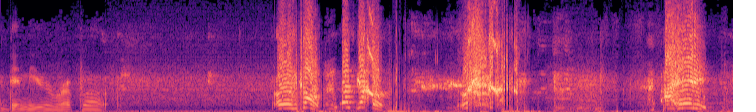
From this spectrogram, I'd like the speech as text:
didn't even wrap up. Oh, let's go! Let's go! I hate it!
